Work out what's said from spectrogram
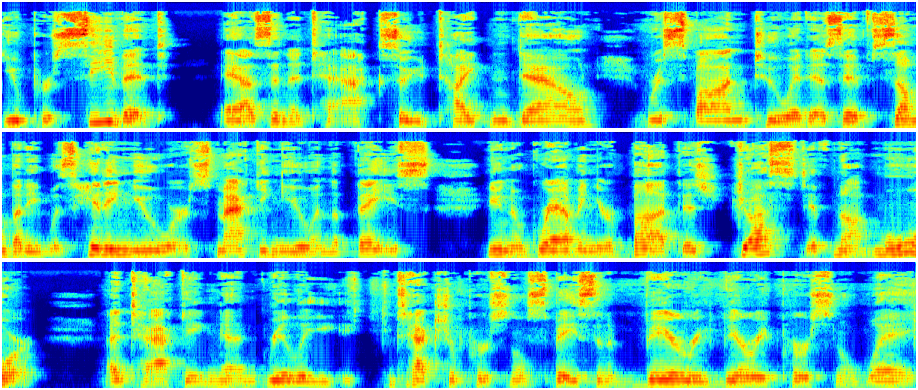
You perceive it as an attack. So you tighten down, respond to it as if somebody was hitting you or smacking you in the face you know, grabbing your butt is just, if not more, attacking and really attacks your personal space in a very, very personal way.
